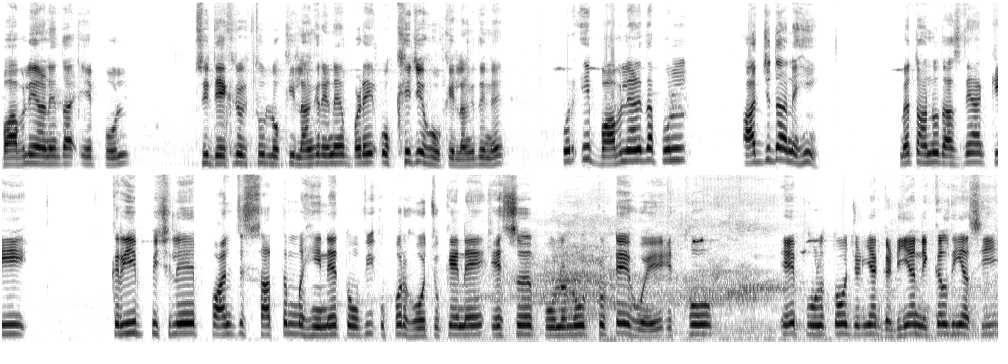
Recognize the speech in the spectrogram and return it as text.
ਬਾਬਲਿਆਣੇ ਦਾ ਇਹ ਪੁਲ। ਤੁਸੀਂ ਦੇਖ ਰਹੇ ਹੋ ਇੱਥੋਂ ਲੋਕੀ ਲੰਘ ਰਹੇ ਨੇ, ਬੜੇ ਔਖੇ ਜਿਹੇ ਹੋ ਕੇ ਲੰਘਦੇ ਨੇ। ਔਰ ਇਹ ਬਾਬਲਿਆਣੇ ਦਾ ਪੁਲ ਅੱਜ ਦਾ ਨਹੀਂ। ਮੈਂ ਤੁਹਾਨੂੰ ਦੱਸ ਦਿਆਂ ਕਿ ਕਰੀਬ ਪਿਛਲੇ 5-7 ਮਹੀਨੇ ਤੋਂ ਵੀ ਉੱਪਰ ਹੋ ਚੁੱਕੇ ਨੇ ਇਸ ਪੁਲ ਨੂੰ ਟੁੱਟੇ ਹੋਏ। ਇੱਥੋਂ ਇਹ ਪੁਲ ਤੋਂ ਜਿਹੜੀਆਂ ਗੱਡੀਆਂ ਨਿਕਲਦੀਆਂ ਸੀ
